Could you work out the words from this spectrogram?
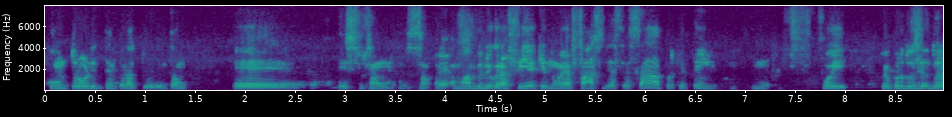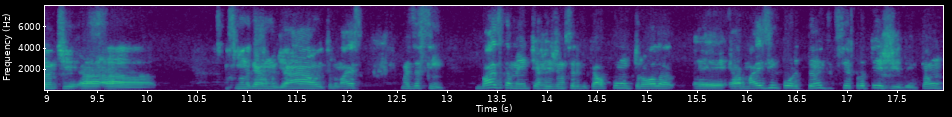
controle de temperatura. Então, é, isso são, são, é uma bibliografia que não é fácil de acessar, porque tem, foi, foi produzido durante a, a Segunda Guerra Mundial e tudo mais, mas assim, basicamente a região cervical controla, é, é a mais importante de ser protegida. Então,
